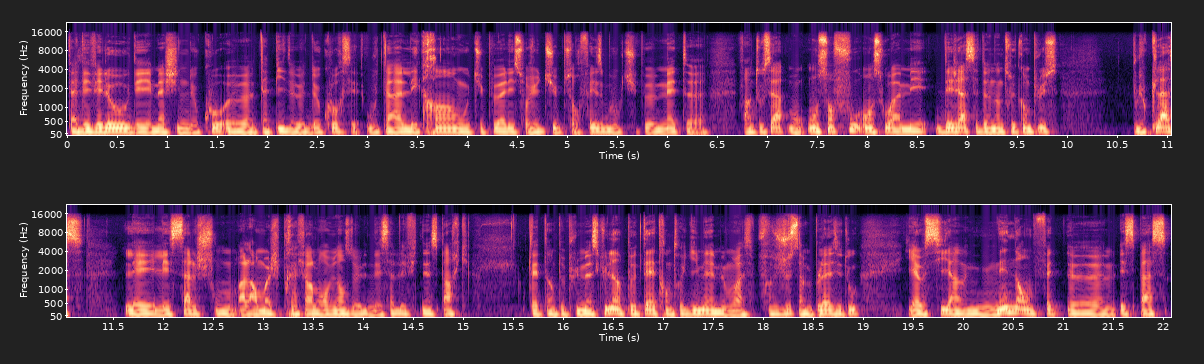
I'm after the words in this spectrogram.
tu as des vélos ou des machines de cours, euh, tapis de, de course où tu as l'écran où tu peux aller sur YouTube, sur Facebook, tu peux mettre. Euh, enfin, tout ça. Bon, on s'en fout en soi, mais déjà, ça donne un truc en plus, plus classe. Les, les salles sont. Alors, moi, je préfère l'ambiance des salles de fitness park peut-être un peu plus masculin, peut-être, entre guillemets, mais moi, juste ça me plaise et tout. Il y a aussi un énorme euh, espace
